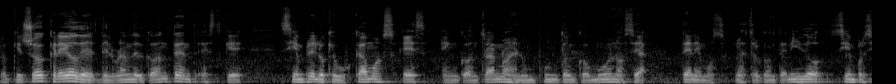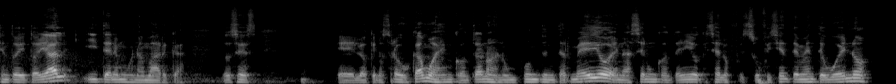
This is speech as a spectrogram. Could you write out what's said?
lo que yo creo del branded content es que siempre lo que buscamos es encontrarnos en un punto en común, o sea, tenemos nuestro contenido 100% editorial y tenemos una marca. Entonces, eh, lo que nosotros buscamos es encontrarnos en un punto intermedio, en hacer un contenido que sea lo suficientemente bueno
